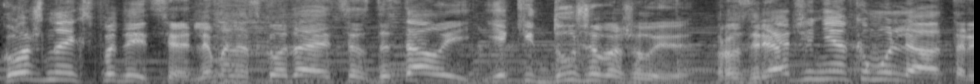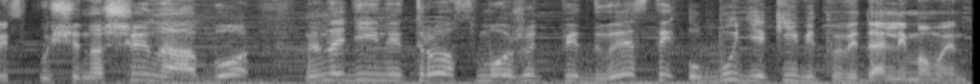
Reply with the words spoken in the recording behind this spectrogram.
Кожна експедиція для мене складається з деталей, які дуже важливі. Розряджені акумулятори, спущена шина або ненадійний трос можуть підвести у будь-який відповідальний момент.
